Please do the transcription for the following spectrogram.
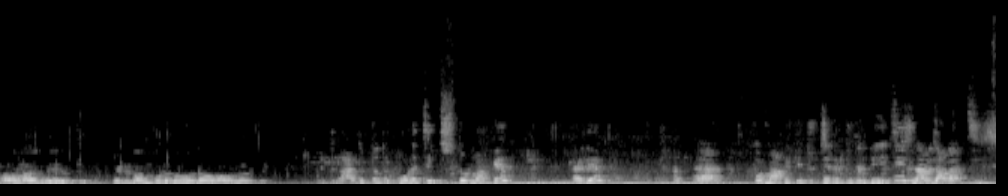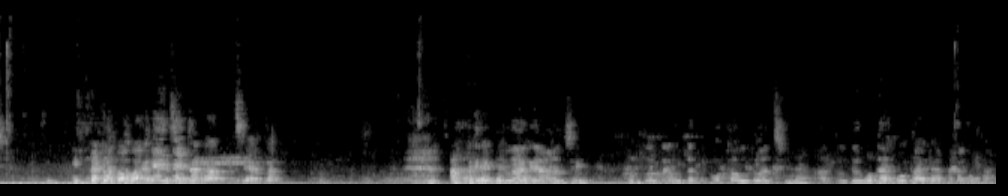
ভালো লাগবে পেটে টান পড়লে তোমার ওটাও ভালো লাগবে। আদরটা তো করেছিস তোর মাকে? হ্যাঁ রে। হ্যাঁ? তোর মাকে কিছু চেটে টেটে দিয়েছিস না জ্বালাচ্ছিস? কথা বলতে পারছি না আর তোদের কোথায় কোথায় ব্যথাটা কোথায়?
